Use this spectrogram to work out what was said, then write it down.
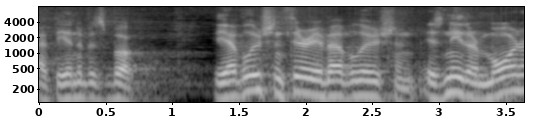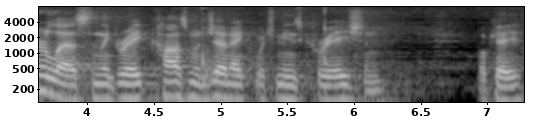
at the end of his book The evolution theory of evolution is neither more nor less than the great cosmogenic, which means creation. Okay?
